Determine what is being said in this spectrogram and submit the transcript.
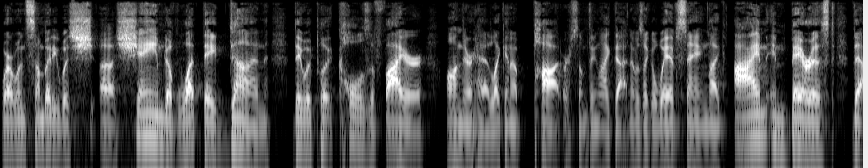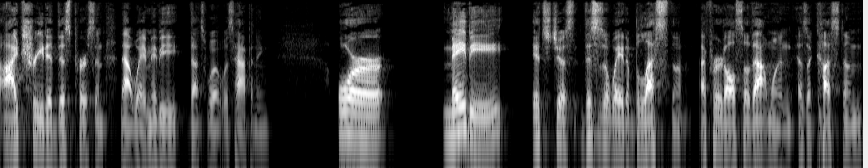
where when somebody was sh- uh, shamed of what they'd done, they would put coals of fire on their head, like in a pot or something like that. And it was like a way of saying, like, I'm embarrassed that I treated this person that way. Maybe that's what was happening. Or maybe it's just this is a way to bless them. I've heard also that one as a custom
